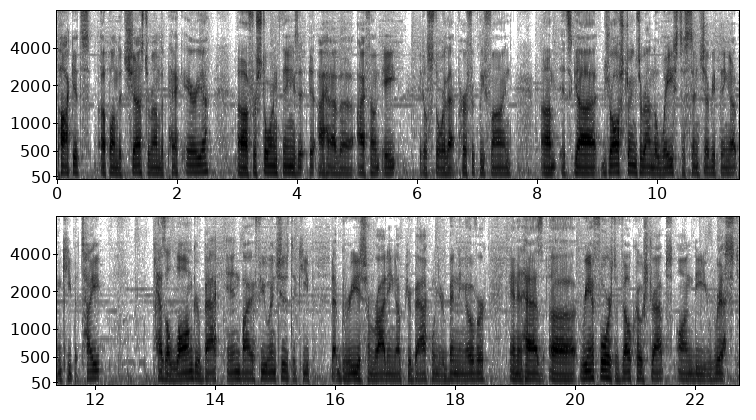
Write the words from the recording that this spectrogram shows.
pockets up on the chest around the pec area. Uh, for storing things, it, it, I have an iPhone 8. It'll store that perfectly fine. Um, it's got drawstrings around the waist to cinch everything up and keep it tight. Has a longer back end by a few inches to keep that breeze from riding up your back when you're bending over. And it has uh, reinforced Velcro straps on the wrist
